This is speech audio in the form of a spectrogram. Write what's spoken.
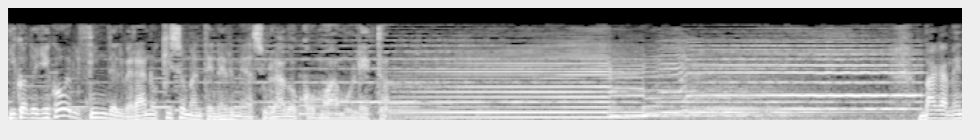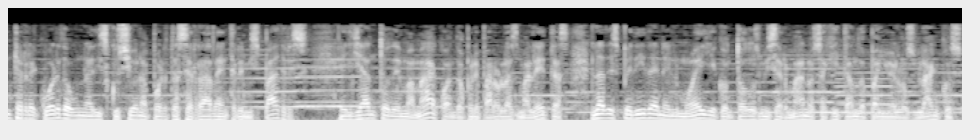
y cuando llegó el fin del verano quiso mantenerme a su lado como amuleto. Vagamente recuerdo una discusión a puerta cerrada entre mis padres, el llanto de mamá cuando preparó las maletas, la despedida en el muelle con todos mis hermanos agitando pañuelos blancos.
